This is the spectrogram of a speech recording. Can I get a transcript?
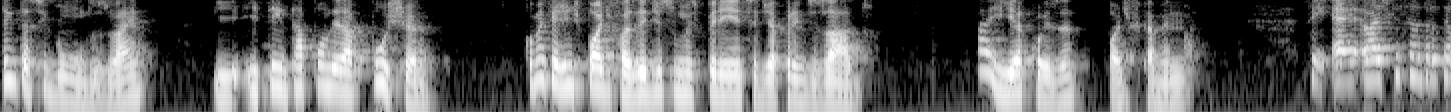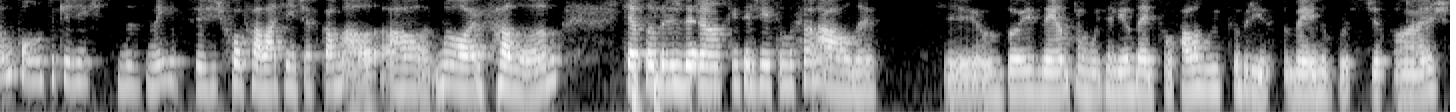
30 segundos, vai, e, e tentar ponderar, puxa, como é que a gente pode fazer disso uma experiência de aprendizado? Aí a coisa pode ficar melhor. Sim, é, eu acho que isso entra até um ponto que a gente, nem, se a gente for falar, que a gente vai ficar uma, uma hora falando, que é sobre liderança e inteligência emocional, né? Que os dois entram muito ali, o Denison fala muito sobre isso também no curso de gestão ágil.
